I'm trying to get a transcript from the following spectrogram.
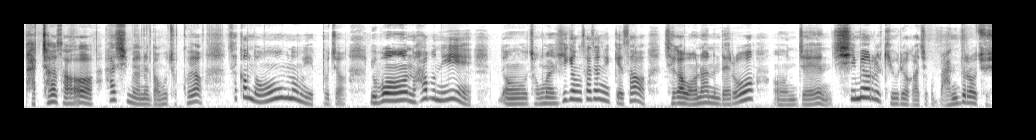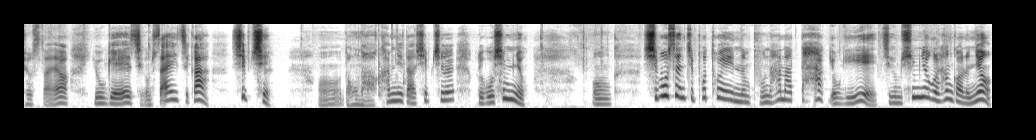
받쳐서 하시면 너무 좋고요. 색감 너무너무 예쁘죠. 요번 화분이 어, 정말 희경 사장님께서 제가 원하는 대로 어, 이제 심혈을 기울여 가지고 만들어 주셨어요. 요게 지금 사이즈가 17. 어, 넉넉합니다. 17 그리고 16. 어, 15cm 포토에 있는 분 하나 딱 여기 지금 16을 한 거는요.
